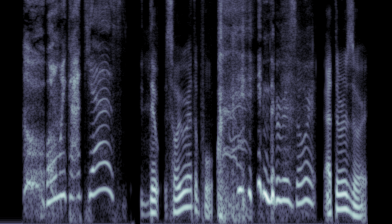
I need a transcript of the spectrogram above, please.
oh my God! Yes. The- So we were at the pool in the resort. at the resort,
